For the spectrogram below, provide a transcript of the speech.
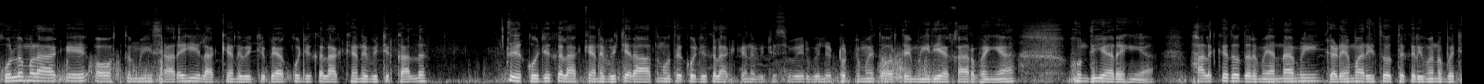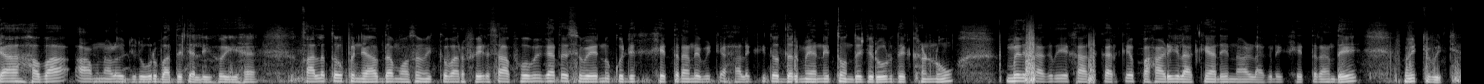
ਕੁੱਲ ਮਿਲਾ ਕੇ ਔਸਤਮੀ ਸਾਰੇ ਹੀ ਇਲਾਕਿਆਂ ਦੇ ਵਿੱਚ ਪਿਆ। ਕੁਝ ਕੁ ਇਲਾਕਿਆਂ ਦੇ ਵਿੱਚ ਕੱਲ ਤੇ ਕੁਝ ਕੁ ਇਲਾਕਿਆਂ ਦੇ ਵਿੱਚ ਰਾਤ ਨੂੰ ਤੇ ਕੁਝ ਕੁ ਇਲਾਕਿਆਂ ਦੇ ਵਿੱਚ ਸਵੇਰ ਵੇਲੇ ਟੁੱਟਵੇਂ ਤੌਰ ਤੇ ਮੀਂਹ ਦੀਆਂ ਕਾਰਵਾਈਆਂ ਹੁੰਦੀਆਂ ਰਹੀਆਂ। ਹਲਕੇ ਤੋਂ ਦਰਮਿਆਨਾ ਮੀਂਹ, ਗੜੇਮਾਰੀ ਤੋਂ ਤਕਰੀਬਨ ਬਚਾ ਹਵਾ ਆਮ ਨਾਲੋਂ ਜ਼ਰੂਰ ਵੱਧ ਚੱਲੀ ਹੋਈ ਹੈ। ਕੱਲ ਤੋਂ ਪੰਜਾਬ ਦਾ ਮੌਸਮ ਇੱਕ ਵਾਰ ਫੇਰ ਸਾਫ਼ ਹੋਵੇਗਾ ਤੇ ਸਵੇਰ ਨੂੰ ਕੁਝ ਕੁ ਖੇਤਰਾਂ ਦੇ ਵਿੱਚ ਹਲਕੀ ਤੋਂ ਦਰਮਿਆਨੀ ਧੁੰਦ ਜ਼ਰੂਰ ਦੇਖਣ ਨੂੰ ਮਿਲ ਸਕਦੀ ਹੈ, ਖਾਸ ਕਰਕੇ ਪਹਾੜੀ ਇਲਾਕਿਆਂ ਦੇ ਨਾਲ ਲੱਗਦੇ ਖੇਤਰਾਂ ਦੇ ਵਿੱਚ ਵਿੱਚ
